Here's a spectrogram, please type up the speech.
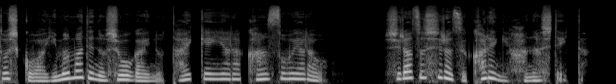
とし子は今までの生涯の体験やら感想やらを知らず知らず彼に話していた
